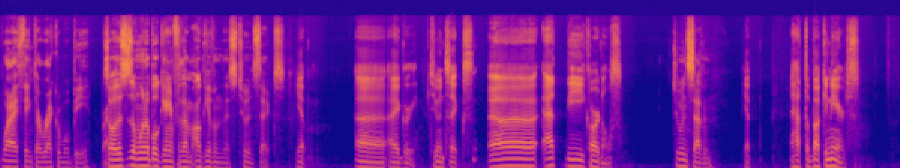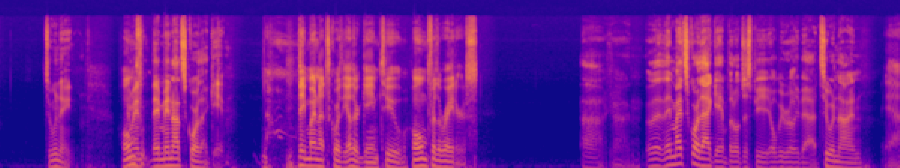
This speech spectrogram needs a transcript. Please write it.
what I think their record will be. So this is a winnable game for them. I'll give them this two and six. Yep. Uh, I agree. Two and six. Uh, at the Cardinals. Two and seven. Yep. At the Buccaneers. Two and eight. I Home. mean, they may not score that game. f- they might not score the other game too. Home for the Raiders. Oh god, they might score that game, but it'll just be it'll be really bad. Two and nine. Yeah.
